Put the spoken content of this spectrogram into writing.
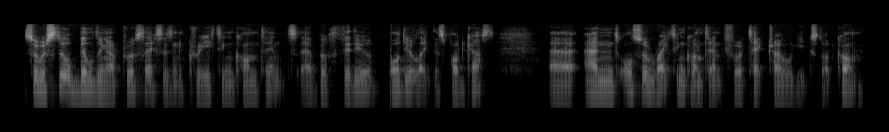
So we're still building our processes and creating content, uh, both video, audio, like this podcast, uh, and also writing content for TechTravelGeeks.com,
